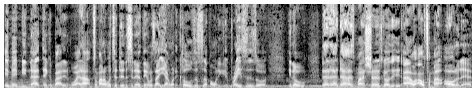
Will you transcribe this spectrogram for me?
it made me not think about it anymore. And I'm talking about, I went to dentist and everything. I was like, yeah, I want to close this up. I want to get braces or, you know, da da da. Is my insurance going? I, I was talking about all of that.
